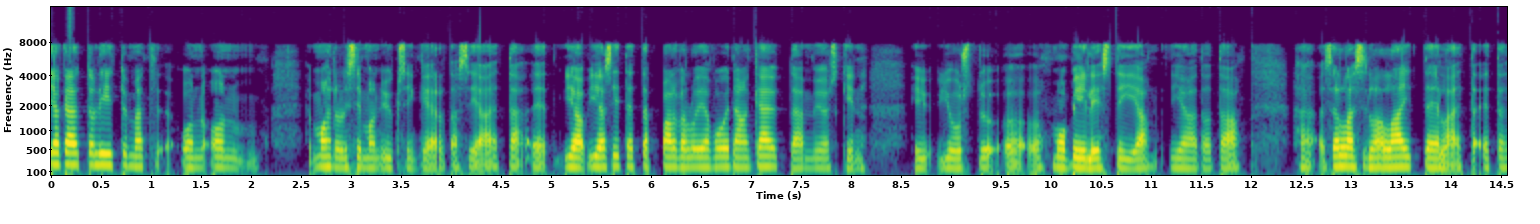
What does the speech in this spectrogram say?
ja käyttöliittymät on, on mahdollisimman yksinkertaisia. Että, et, ja, ja sitten, että palveluja voidaan käyttää myöskin just uh, mobiilisti ja, ja tota, sellaisilla laitteilla, että, että,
